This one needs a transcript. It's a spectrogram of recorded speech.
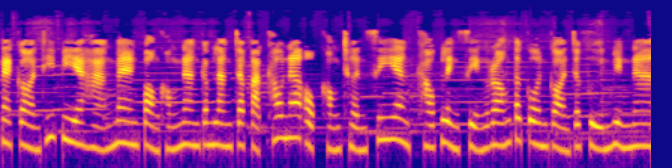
แต่ก่อนที่เปียหางแมงป่องของนางกำลังจะปักเข้าหน้าอกของเฉินเซี่ยง เขาเปล่งเสียงร้องตะโกนก่อนจะฝืนเวียงนาง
